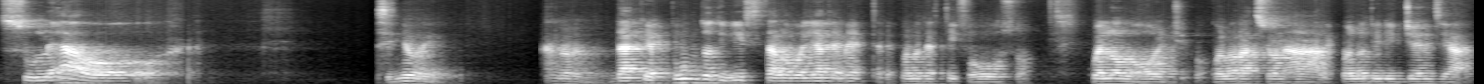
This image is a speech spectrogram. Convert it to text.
Su Leao, signori, allora, da che punto di vista lo vogliate mettere? Quello del tifoso, quello logico, quello razionale, quello dirigenziale?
